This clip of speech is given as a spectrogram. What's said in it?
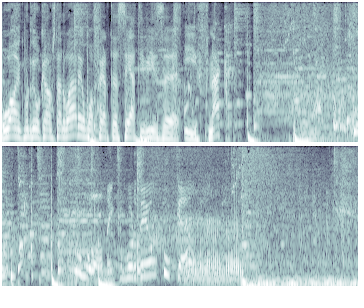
O Homem que Mordeu o Cão está no ar, é uma oferta Seat Ibiza e FNAC. O homem que mordeu o cão.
